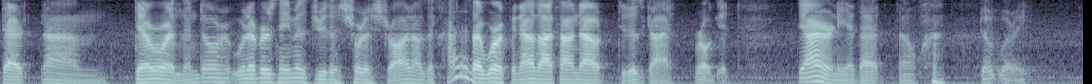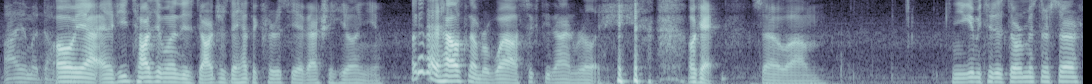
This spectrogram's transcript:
that um, Delroy Lindo or whatever his name is drew the shortest straw, and I was like, how does that work? But now that I found out, dude, this guy, we're all good. The irony of that, though. Don't worry, I am a doctor. oh yeah, and if you talk to one of these doctors, they have the courtesy of actually healing you. Look at that health number. Wow, 69, really. okay, so, um, can you get me to this door, Mr. Sir?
